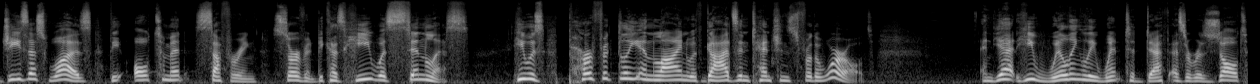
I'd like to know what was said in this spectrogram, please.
Jesus was the ultimate suffering servant because he was sinless. He was perfectly in line with God's intentions for the world. And yet, he willingly went to death as a result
